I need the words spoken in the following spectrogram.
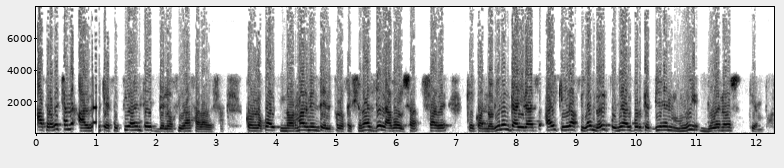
aprovechan al ver que efectivamente hay velocidad al alza. Con lo cual, normalmente el profesional de la bolsa sabe que cuando vienen caídas hay que ir afilando el puñal porque vienen muy buenos tiempos.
